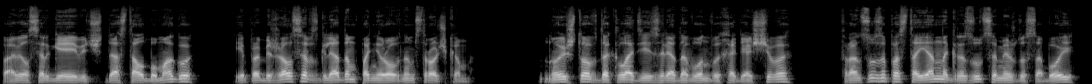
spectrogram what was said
Павел Сергеевич достал бумагу и пробежался взглядом по неровным строчкам. Ну и что в докладе из ряда вон выходящего? Французы постоянно грызутся между собой,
